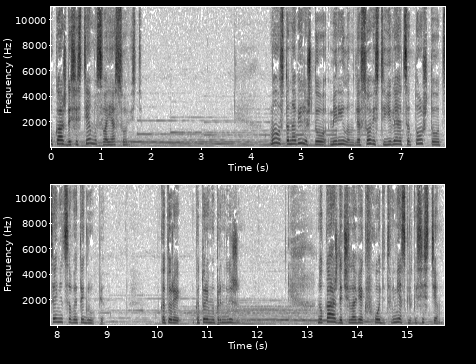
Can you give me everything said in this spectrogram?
У каждой системы своя совесть. Мы установили, что мерилом для совести является то, что ценится в этой группе, которой которой мы принадлежим. Но каждый человек входит в несколько систем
